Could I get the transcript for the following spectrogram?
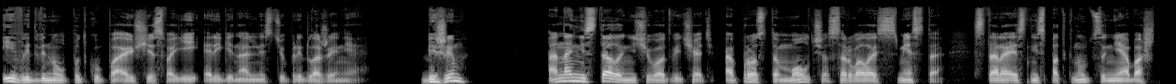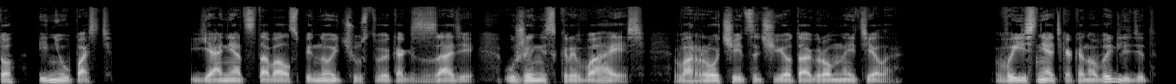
и выдвинул подкупающее своей оригинальностью предложение. «Бежим?» Она не стала ничего отвечать, а просто молча сорвалась с места, стараясь не споткнуться ни обо что и не упасть. Я не отставал спиной, чувствуя, как сзади, уже не скрываясь, ворочается чье-то огромное тело. Выяснять, как оно выглядит,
